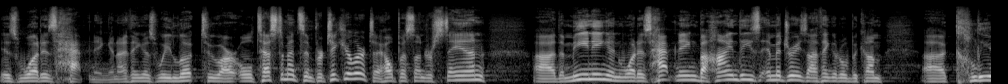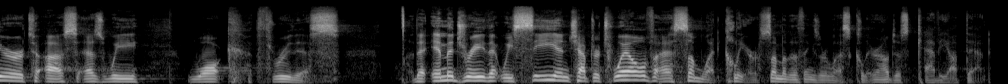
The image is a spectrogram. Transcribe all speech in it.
is what is happening. And I think as we look to our Old Testaments in particular to help us understand uh, the meaning and what is happening behind these imageries, I think it will become uh, clear to us as we walk through this the imagery that we see in chapter 12 uh, somewhat clear. Some of the things are less clear. I'll just caveat that.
